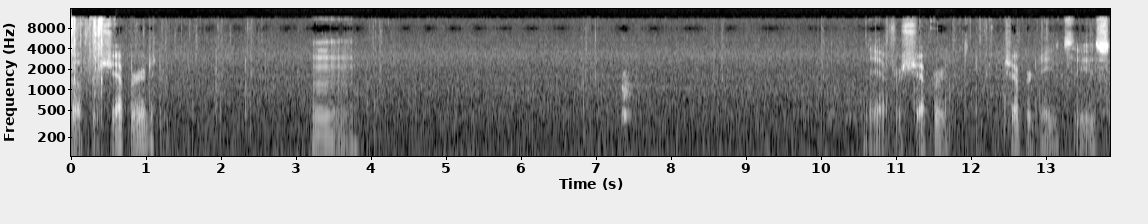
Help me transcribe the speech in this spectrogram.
Go for Shepherd. Hmm. Yeah, for Shepherd. Shepherd needs these.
